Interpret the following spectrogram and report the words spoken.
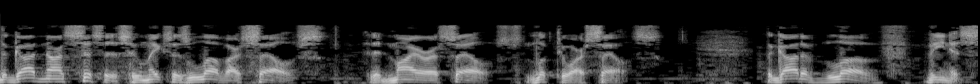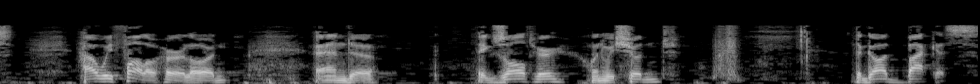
the God Narcissus who makes us love ourselves and admire ourselves, look to ourselves. The God of love, Venus. How we follow her, Lord and uh, exalt her when we shouldn't. The god Bacchus,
